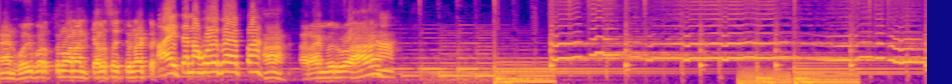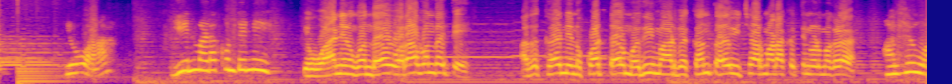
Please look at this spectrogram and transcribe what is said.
ನಾನ್ ಹೋಗಿ ಬರ್ತನೋ ನನ್ ಕೆಲಸ ಐತಿ ನಟ್. ಆಯ್ತ ನಾ ಹೋಯ್ ಬಾಯಪ್ಪ. ಹಾ ಆರಾಮಿರುವ. ಯವ್ವ ಏನ್ ಮಾಡಕ್ ಹೊಂಟೇನಿ? ಯವ್ವ ನಿನಗೊಂದ ವರ ಬಂದೈತಿ. ಅದಕ್ಕ ನೀನು ಕೊಟ್ಟ ಮದ್ವಿ ಮಾಡ್ಬೇಕಂತ ವಿಚಾರ ಮಾಡಾಕತ್ತಿ ನೋಡ್ ಮಗಳ. ಅಲ್ಲವ್ವ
